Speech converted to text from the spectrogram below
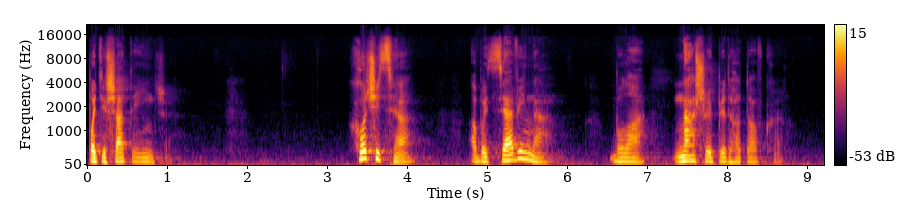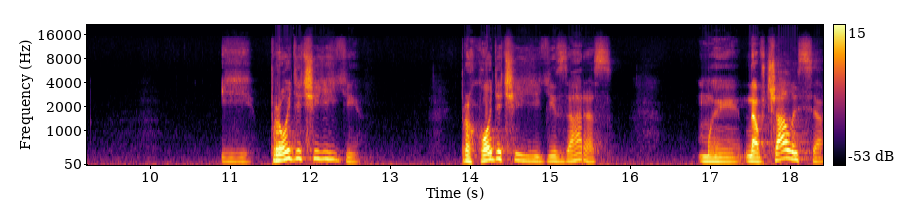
потішати інших. Хочеться, аби ця війна була нашою підготовкою. І пройдячи її, проходячи її зараз, ми навчалися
